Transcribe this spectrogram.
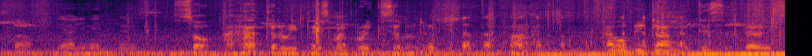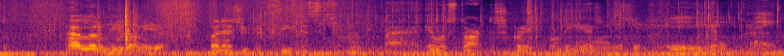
stuff. Yeah, you need this. So I had to replace my brake cylinder. Shut the fuck up. I will be done with this very soon. I had a little meat on here, but as you can see, this is really bad. It will start to scrape on the edge. Oh, look at Look at that.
